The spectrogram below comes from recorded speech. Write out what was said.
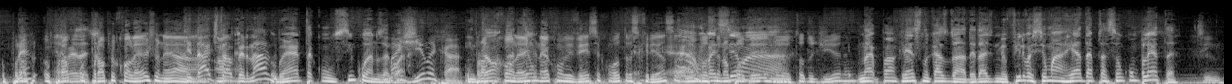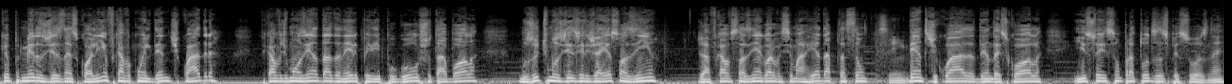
o próprio, né? o, próprio, é o próprio colégio, né? A, que idade tá o Bernardo? O Bernardo tá com 5 anos agora. Imagina, cara. O então, próprio colégio, um... né? Convivência com outras crianças, é, né? Você não poder uma... todo dia, né? Na, pra uma criança, no caso da, da, idade do meu filho, vai ser uma readaptação completa. Sim. Porque os primeiros dias na escolinha eu ficava com ele dentro de quadra, ficava de mãozinha dada nele pra ele ir pro gol, chutar a bola. Nos últimos dias ele já ia sozinho já ficava sozinho, agora vai ser uma readaptação Sim. dentro de quadra, dentro da escola. E isso aí são para todas as pessoas, né?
